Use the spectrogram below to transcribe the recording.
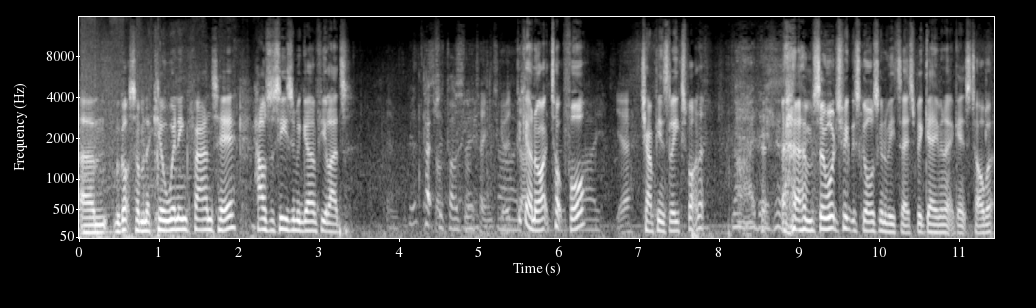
Um, we've got some of the Kilwinning fans here. How's the season been going for you lads? Sometimes good. Been going all right. Top four. Yeah. Champions League spot in it. No, I don't. Um, so what do you think the score's going to be today? It's a big game innit, against Talbot.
